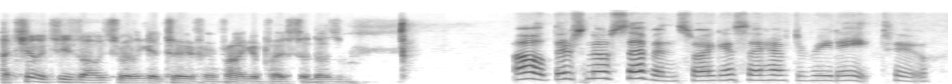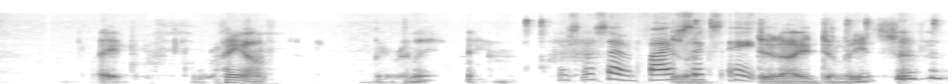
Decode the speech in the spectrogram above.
a chili cheese dog is really good too if you can find a good place that does them. Oh, there's no seven, so I guess I have to read eight too. Wait, hang on. Wait, really? There's no seven. Five, did six, I, eight. Did I delete seven?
